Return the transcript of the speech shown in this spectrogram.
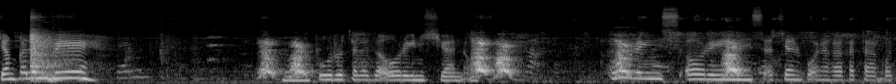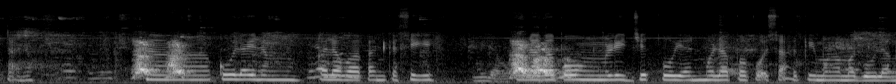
Diyan ka lang, be. Hmm, puro talaga orange yan. Oh. Orange, orange. At yan po nakakatakot na ano na kulay ng kalawakan kasi talaga pong legit po yan mula pa po sa aking mga magulang.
